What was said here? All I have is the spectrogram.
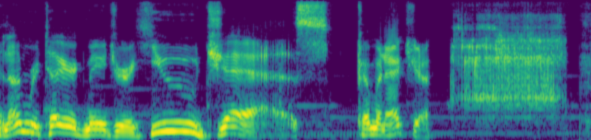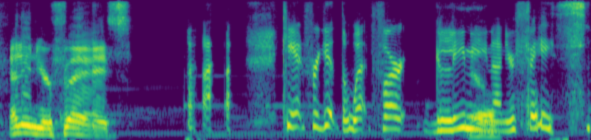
And I'm retired Major Hugh Jazz. Coming at you. And in your face. Can't forget the wet fart gleaming No. on your face.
